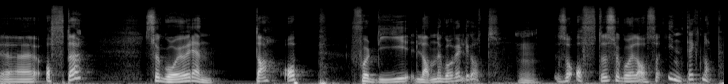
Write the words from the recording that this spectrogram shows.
uh, ofte så går jo renta opp fordi landet går veldig godt. Mm. Så ofte så går da også inntekten opp.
